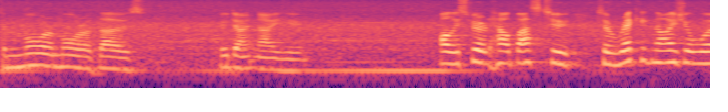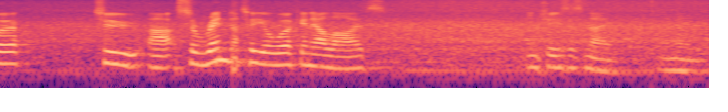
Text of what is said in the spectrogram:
to more and more of those who don't know you. Holy Spirit, help us to, to recognize your work, to uh, surrender to your work in our lives. In Jesus' name, amen.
